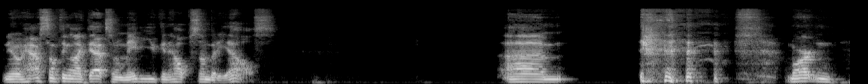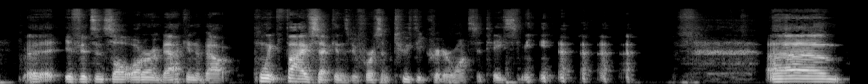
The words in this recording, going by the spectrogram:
you know, have something like that so maybe you can help somebody else. Um, Martin, uh, if it's in salt water, I'm back in about 0.5 seconds before some toothy critter wants to taste me. um,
